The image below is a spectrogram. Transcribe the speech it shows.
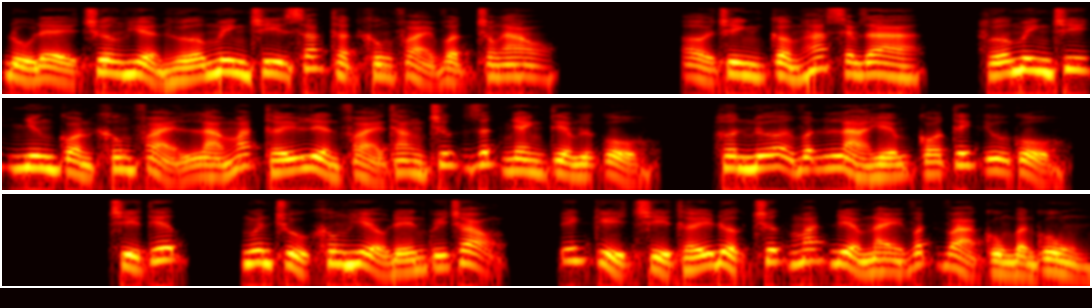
đủ để trương hiển hứa Minh Chi xác thật không phải vật trong ao. Ở trình cầm hát xem ra, hứa Minh Chi nhưng còn không phải là mắt thấy liền phải thăng chức rất nhanh tiềm lực cổ, hơn nữa vẫn là hiếm có tích ưu cổ. Chỉ tiếc, nguyên chủ không hiểu đến quý trọng, ích kỷ chỉ thấy được trước mắt điểm này vất vả cùng bần cùng.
